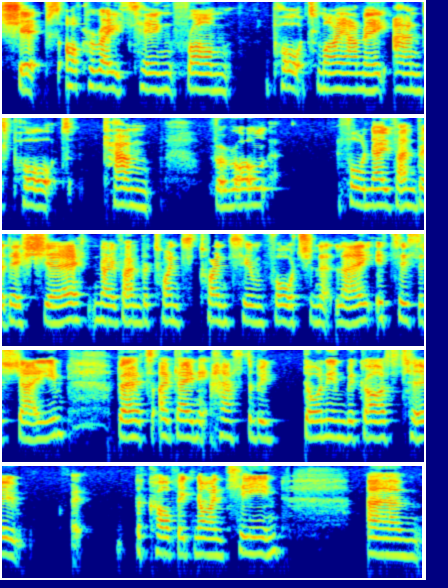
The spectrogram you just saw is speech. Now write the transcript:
ships operating from Port Miami and Port Canaveral for November this year, November 2020 unfortunately. It is a shame but again it has to be done in regards to uh, the COVID-19 um,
